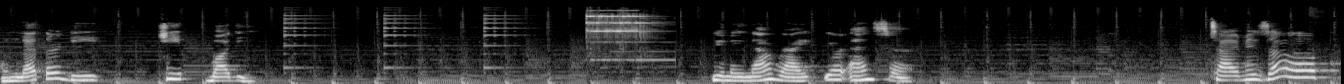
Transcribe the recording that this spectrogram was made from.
And letter D. Heat body. You may now write your answer. Time is up!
